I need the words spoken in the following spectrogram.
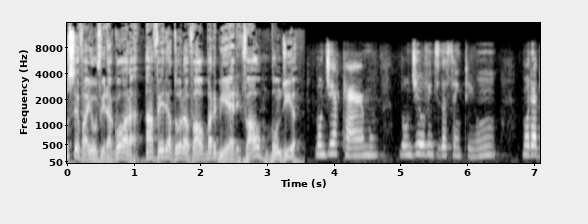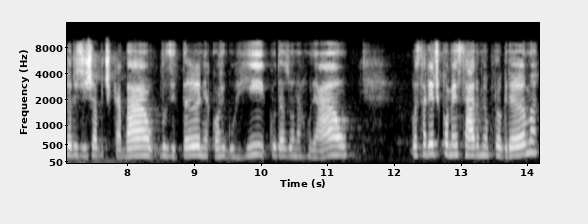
Você vai ouvir agora a vereadora Val Barbieri. Val, bom dia. Bom dia, Carmo. Bom dia, ouvintes da 101, moradores de Jabuticabal, Lusitânia, Córrego Rico, da Zona Rural. Gostaria de começar o meu programa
